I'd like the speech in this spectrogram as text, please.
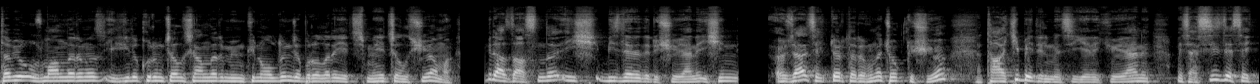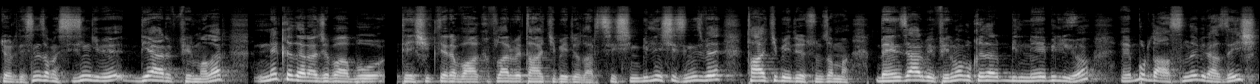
Tabii uzmanlarımız, ilgili kurum çalışanları mümkün olduğunca buralara yetişmeye çalışıyor ama biraz da aslında iş bizlere de düşüyor. Yani işin özel sektör tarafına çok düşüyor. Takip edilmesi gerekiyor. Yani mesela siz de sektördesiniz ama sizin gibi diğer firmalar ne kadar acaba bu teşviklere vakıflar ve takip ediyorlar? Siz şimdi bilinçlisiniz ve takip ediyorsunuz ama benzer bir firma bu kadar bilmeyebiliyor. E, burada aslında biraz da iş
